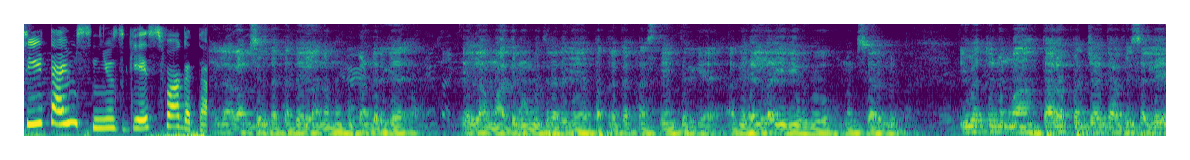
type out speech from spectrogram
ಸಿ ಟೈಮ್ಸ್ ನ್ಯೂಸ್ಗೆ ಸ್ವಾಗತ. ಇಲ್ಲಿ ಆಗಮಿಸಿರ್ತಕ್ಕಂಥ ಎಲ್ಲ ನಮ್ಮ ಮುಖಂಡರಿಗೆ, ಎಲ್ಲ ಮಾಧ್ಯಮ ಮಿತ್ರರಿಗೆ, ಪತ್ರಕರ್ತ ಸ್ನೇಹಿತರಿಗೆ, ಹಾಗೆ ಎಲ್ಲ ಹಿರಿಯರಿಗೂ ನಮಸ್ಕಾರಗಳು. ಇವತ್ತು ನಮ್ಮ ತಾಲೂಕ್ ಪಂಚಾಯತ್ ಆಫೀಸಲ್ಲಿ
